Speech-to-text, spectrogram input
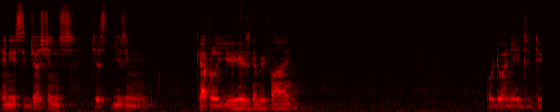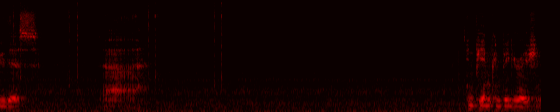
any suggestions? Just using capital U here is going to be fine? Or do I need to do this? Uh, npm configuration.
